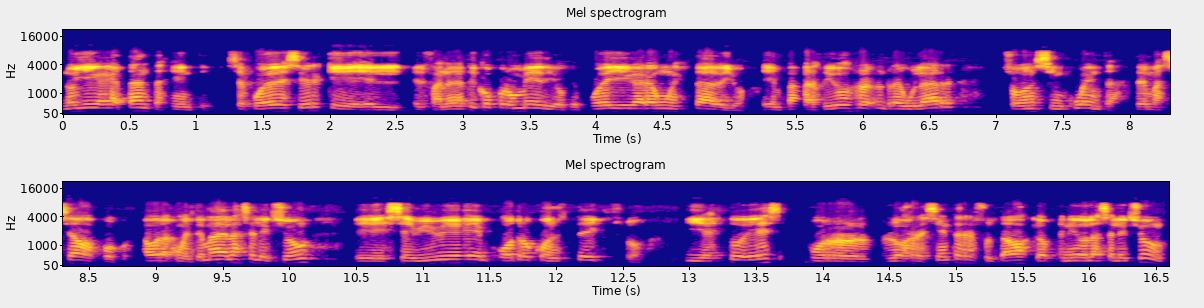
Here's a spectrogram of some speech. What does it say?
no llega a tanta gente. Se puede decir que el, fanático promedio que puede llegar a un estadio en partidos regular son 50, demasiado pocos. Ahora, con el tema de la selección, eh, se vive otro contexto y esto es por los recientes resultados que ha obtenido la selección,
